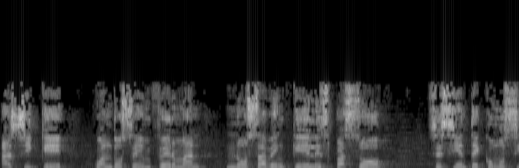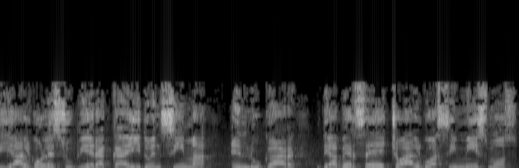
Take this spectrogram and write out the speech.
Así que, cuando se enferman, no saben qué les pasó. Se siente como si algo les hubiera caído encima, en lugar de haberse hecho algo a sí mismos.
